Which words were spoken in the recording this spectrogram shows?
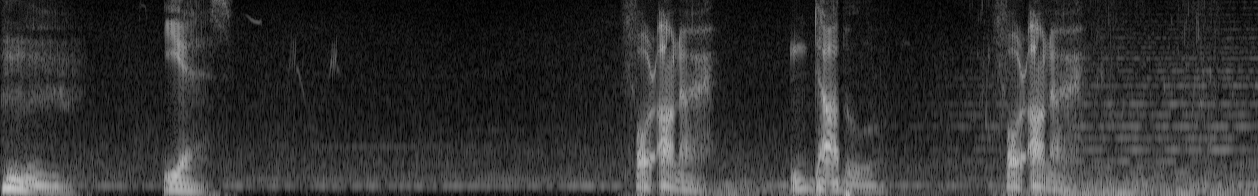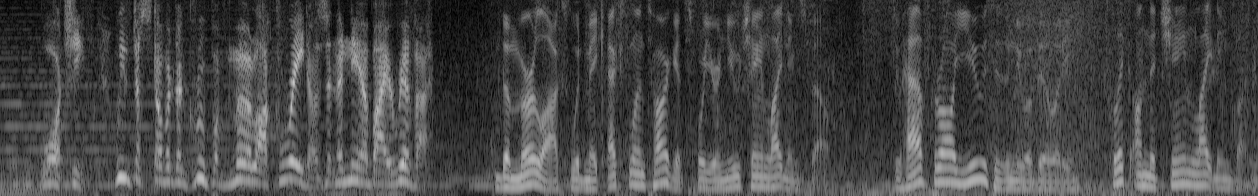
Hmm. Yes. For honor. Dabu. For honor. War Chief, we've discovered a group of Murloc raiders in the nearby river. The Murlocs would make excellent targets for your new Chain Lightning spell. To have Thrall use his new ability, click on the Chain Lightning button.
